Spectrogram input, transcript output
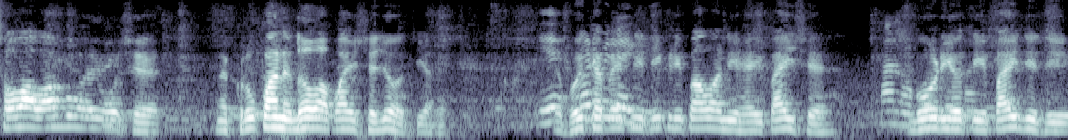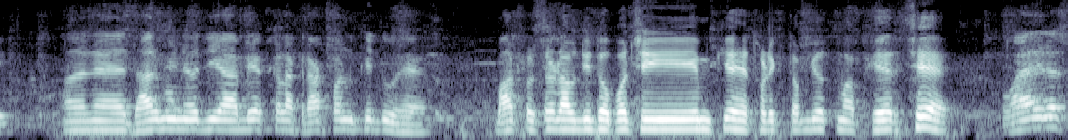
સવા વાગો આવ્યો છે અને કૃપાને દવા પાઈ છે જો અત્યારે. એ ભૂખ્યા પેટની દીકરી પાવાની છે એ પાય છે. ગોળી હતી એ પાઈ દીધી. અને ધાર્મીને હજી આ બે કલાક રાખવાનું કીધું છે. બાટલો ચડાવી દીધો પછી એમ કહે છે થોડીક તબિયતમાં ફેર છે. વાયરસ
